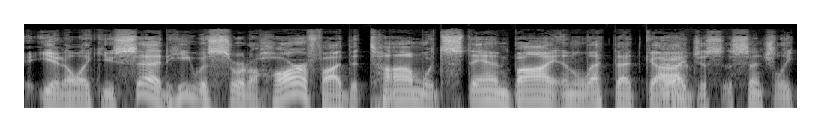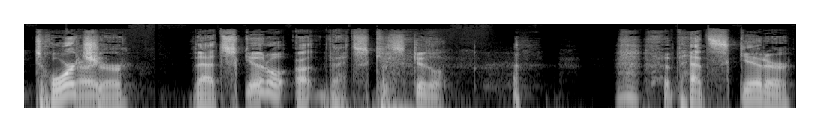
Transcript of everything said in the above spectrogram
you know like you said he was sort of horrified that Tom would stand by and let that guy Yeah. just essentially torture that skittle uh, that sk- Skittle. that skitter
